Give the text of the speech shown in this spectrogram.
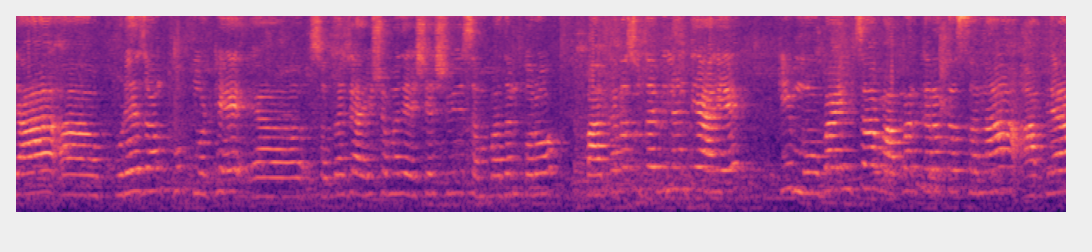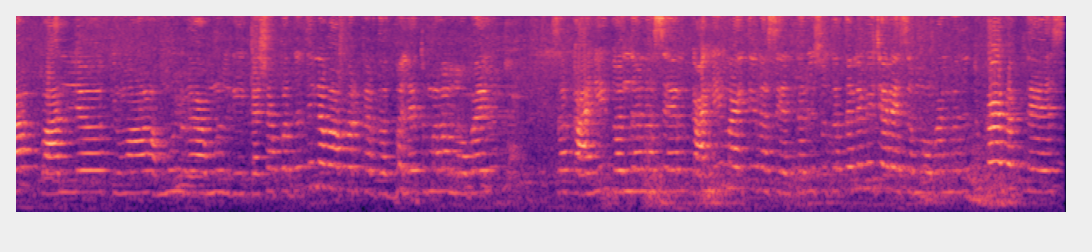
त्या पुढे जाऊन खूप मोठे स्वतःच्या आयुष्यामध्ये यशस्वी संपादन करो. पालकांना सुद्धा विनंती आहे की मोबाईलचा वापर करत असताना आपल्या पाल्य किंवा मुलगा मुलगी कशा पद्धतीने वापर करतात? भले तुम्हाला मोबाईलचा काही गंध नसेल काही माहिती नसेल तरी सुद्धा त्याला विचारायचं मोबाईलमध्ये तू काय बघतेस?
